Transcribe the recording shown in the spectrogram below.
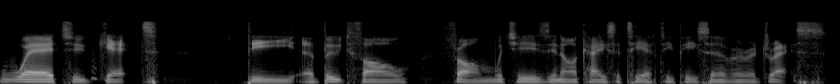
where to get the uh, boot file from, which is in our case a TFTP server address.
